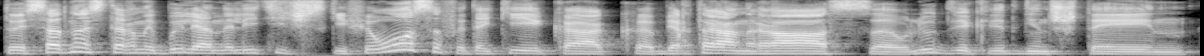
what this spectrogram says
То есть, с одной стороны, были аналитические философы, такие как Бертран Рассел, Людвиг Витгенштейн,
